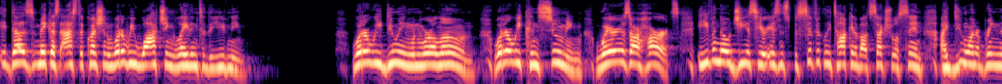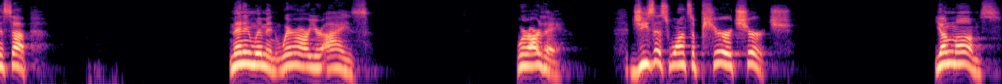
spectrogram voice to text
it does make us ask the question what are we watching late into the evening? What are we doing when we're alone? What are we consuming? Where is our hearts? Even though Jesus here isn't specifically talking about sexual sin, I do want to bring this up. Men and women, where are your eyes? Where are they? Jesus wants a pure church. Young moms,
